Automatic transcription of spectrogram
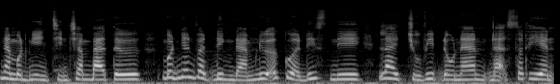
Năm 1934, một nhân vật đình đám nữa của Disney là chú vịt Donald đã xuất hiện.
